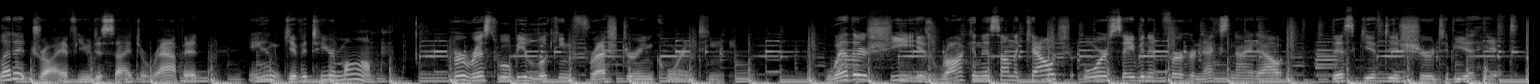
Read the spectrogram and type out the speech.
Let it dry if you decide to wrap it and give it to your mom. Her wrist will be looking fresh during quarantine. Whether she is rocking this on the couch or saving it for her next night out, this gift is sure to be a hit.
